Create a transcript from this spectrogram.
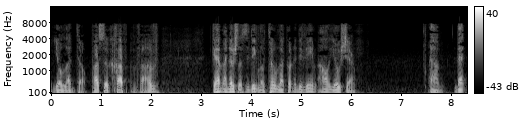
Yoladto. Pasuk Chaf Vav. Gam Anosh Latzidik Lo Tov Lakot Nedivim Al Yosher um, that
